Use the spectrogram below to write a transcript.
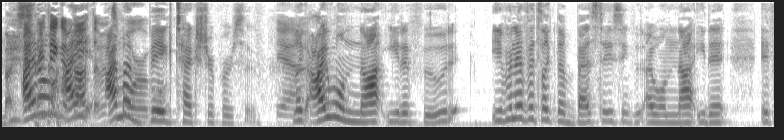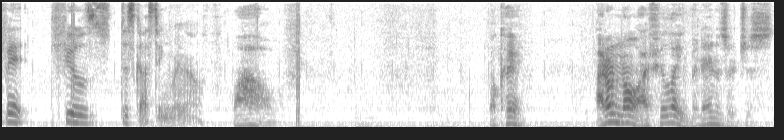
nice. I don't. Everything I, them. I'm a big texture person. Yeah. Like I will not eat a food, even if it's like the best tasting food. I will not eat it if it feels disgusting in my mouth. Wow. Okay. I don't know. I feel like bananas are just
